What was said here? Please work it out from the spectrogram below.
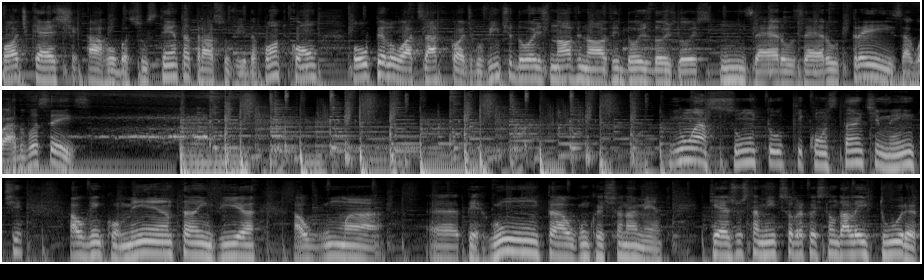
podcast@sustenta-vida.com ou pelo WhatsApp código 22 99222 1003. Aguardo vocês. Um assunto que constantemente alguém comenta, envia alguma é, pergunta, algum questionamento, que é justamente sobre a questão da leitura,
